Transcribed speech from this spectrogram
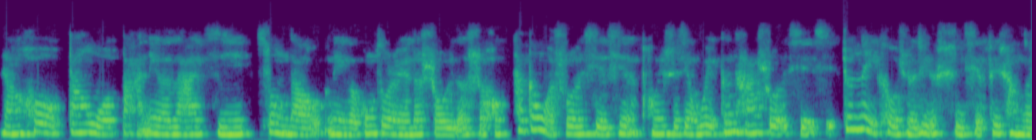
然后当我把那个垃圾送到那个工作人员的手里的时候，他跟我说了谢谢。同一时间，我也跟他说了谢谢。就那一刻，我觉得这个世界非常的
